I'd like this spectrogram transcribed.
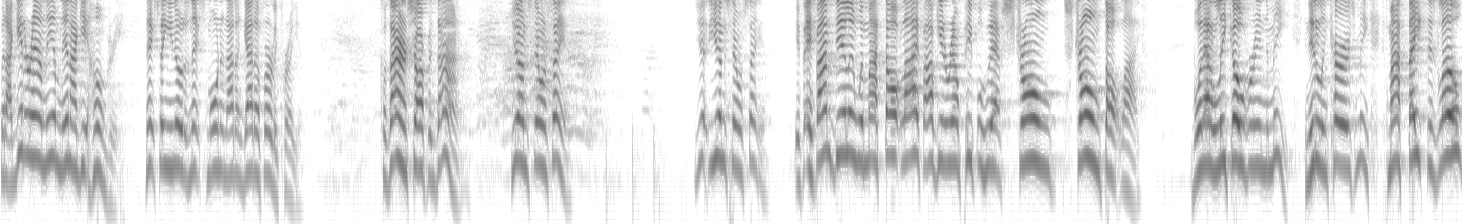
But I get around them and then I get hungry. Next thing you know, the next morning I done got up early praying. Because iron sharpens iron. You understand what I'm saying? You, you understand what I'm saying? If, if I'm dealing with my thought life, I'll get around people who have strong, strong thought life. Boy, that'll leak over into me and it'll encourage me. If my faith is low,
